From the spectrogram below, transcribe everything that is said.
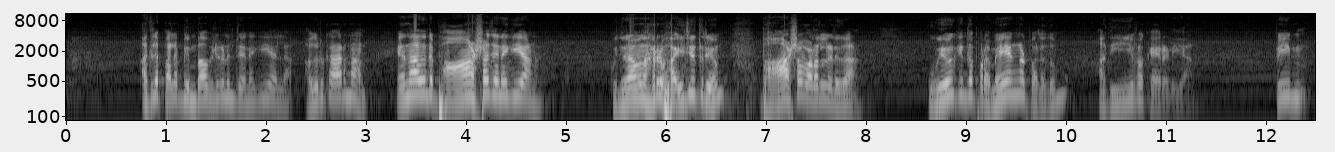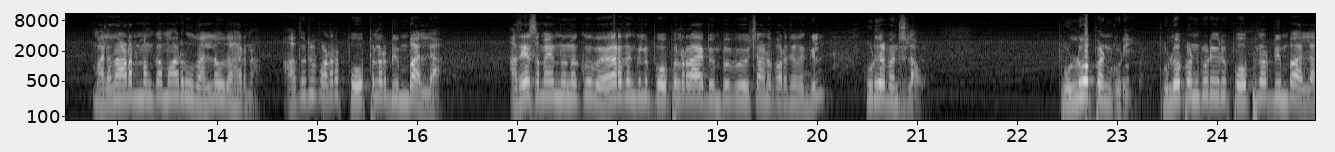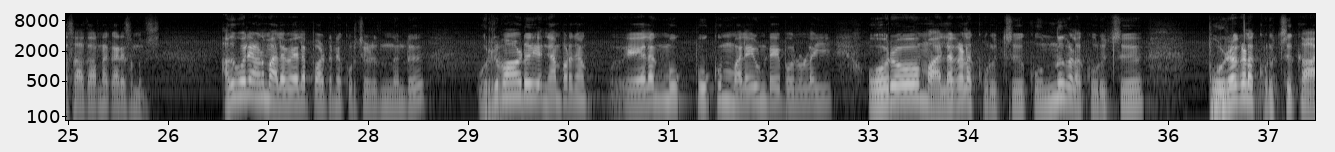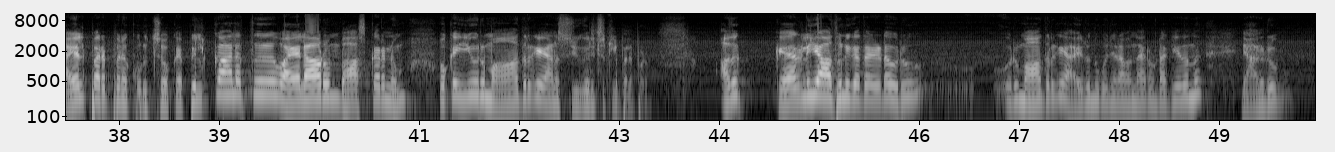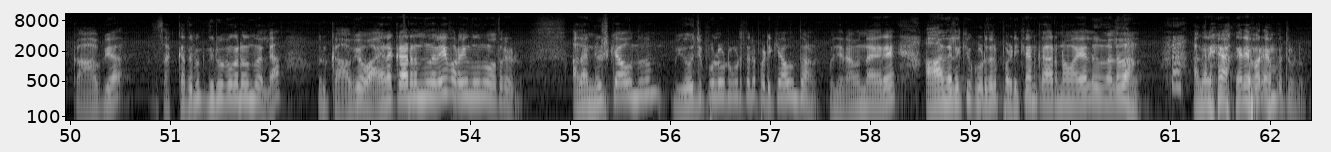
അതിലെ പല ബിംബാവലികളും ജനകീയമല്ല അതൊരു കാരണമാണ്. എന്നാൽ അതിന്റെ ഭാഷ ജനകീയമാണ്. കുഞ്ഞിരാമൻ നായരുടെ വൈചിത്ര്യം ഭാഷ വളരെ ലളിതാണ് ഉപയോഗിക്കുന്ന പ്രമേയങ്ങൾ പലതും അതീവ കേരളീയാണ് ഇപ്പം ഈ മലനാടൻ മങ്കമാർ നല്ല ഉദാഹരണമാണ്. അതൊരു വളരെ പോപ്പുലർ ബിംബമല്ല അതേസമയം നിങ്ങൾക്ക് വേറെ ഏതെങ്കിലും പോപ്പുലറായ ബിംബം ഉപയോഗിച്ചാണ് പറഞ്ഞതെങ്കിൽ കൂടുതൽ മനസ്സിലാവും. പുള്ളുവ പെൺകുടി. പുള്ളുവ പെൺകുടി ഒരു പോപ്പുലർ ബിംബമല്ല സാധാരണക്കാരെ സംബന്ധിച്ച്. അതുപോലെയാണ് മലവേലപ്പാട്ടിനെ കുറിച്ച് എഴുതുന്നുണ്ട്. ഒരുപാട് ഞാൻ പറഞ്ഞ ഏലം പൂക്കും മലയുണ്ടേ പോലുള്ള ഈ ഓരോ മലകളെക്കുറിച്ച് കുന്നുകളെക്കുറിച്ച് പുഴകളെക്കുറിച്ച് കായൽപ്പരപ്പിനെക്കുറിച്ചൊക്കെ പിൽക്കാലത്ത് വയലാറും ഭാസ്കരനും ഒക്കെ ഈ ഒരു മാതൃകയാണ് സ്വീകരിച്ചിട്ടുള്ളത് പലപ്പോഴും. അത് കേരളീയ ആധുനികതയുടെ ഒരു ഒരു മാതൃകയായിരുന്നു കുഞ്ഞിരാമൻ നായർ ഉണ്ടാക്കിയതെന്ന്. ഞാനൊരു കാവ്യ അക്കാദമിക് നിരൂപകനൊന്നുമല്ല ഒരു കാവ്യ വായനക്കാരൻ എന്ന നിലയിൽ പറയുന്നു എന്ന് മാത്രമേ ഉള്ളൂ. അത് അന്വേഷിക്കാവുന്നതും വിയോജിപ്പുള്ളതോട് കൂടി തന്നെ പഠിക്കാവുന്നതാണ്. കുഞ്ഞിരാമൻ നായരെ ആ നിലയ്ക്ക് കൂടുതൽ പഠിക്കാൻ കാരണമായാൽ അത് നല്ലതാണ്. അങ്ങനെ അങ്ങനെ പറയാൻ പറ്റുള്ളൂ.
